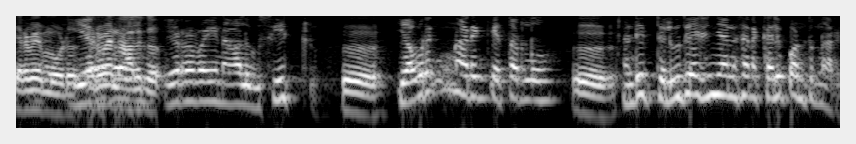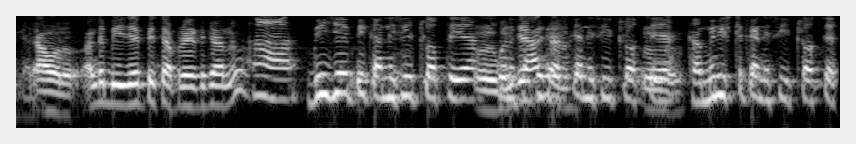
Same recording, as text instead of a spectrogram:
ఇరవై మూడు ఇరవై నాలుగు. ఇరవై నాలుగు సీట్లు. ఉమ్, ఎవరున్నారు ఇంక ఇతరులు. అంటే తెలుగుదేశం జనసేన కలిపి అంటున్నారు కదా. అవును. అంటే బీజేపీ సెపరేట్ గాను? బీజేపీకి అన్ని సీట్లు వస్తాయా? కొన్ని కాంగ్రెస్ అన్ని సీట్లు వస్తాయా? కమ్యూనిస్టులకు అన్ని సీట్లు వస్తాయా?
